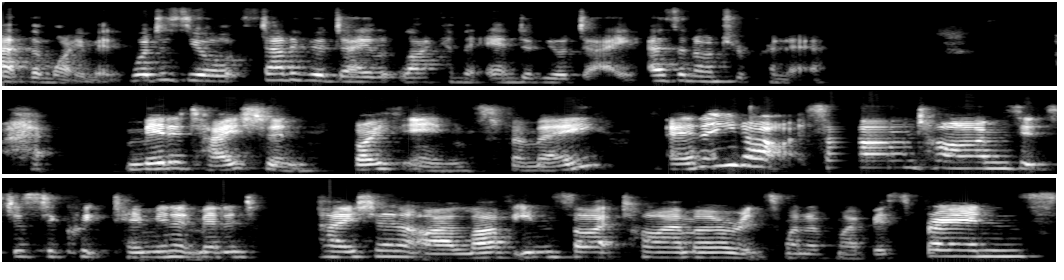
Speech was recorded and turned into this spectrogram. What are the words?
at the moment? What does your start of your day look like and the end of your day as an entrepreneur? Meditation, both ends for me. And you know, sometimes it's just a quick 10 minute meditation meditation. I love Insight Timer, it's one of my best friends.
